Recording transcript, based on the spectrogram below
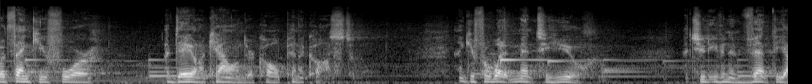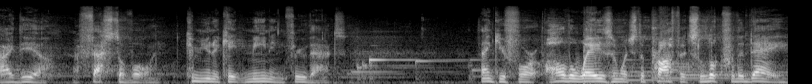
Lord, thank you for a day on a calendar called Pentecost. Thank you for what it meant to you that you'd even invent the idea, a festival, and communicate meaning through that. Thank you for all the ways in which the prophets look for the day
